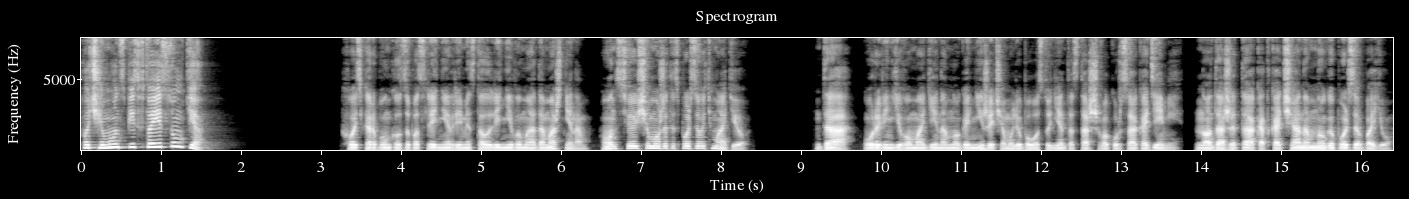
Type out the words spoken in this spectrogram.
Почему он спит в твоей сумке? Хоть Карбункл за последнее время стал ленивым и одомашненным, он все еще может использовать магию. Да, уровень его магии намного ниже, чем у любого студента старшего курса Академии, но даже так от Качана много пользы в бою.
